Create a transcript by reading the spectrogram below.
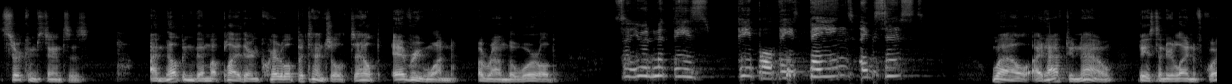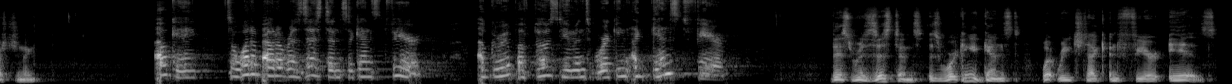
circumstances. I'm helping them apply their incredible potential to help everyone around the world. So you admit these people, these beings exist? Well, I'd have to now, based on your line of questioning. Okay, so what about a resistance against fear? A group of posthumans working against fear. This resistance is working against what ReachTech and Fear is.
